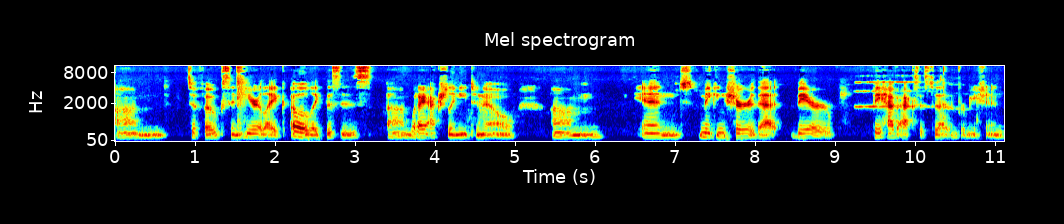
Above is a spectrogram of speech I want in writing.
um, to folks and hear like, oh, like this is um, what I actually need to know, um, and making sure that they're they have access to that information.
